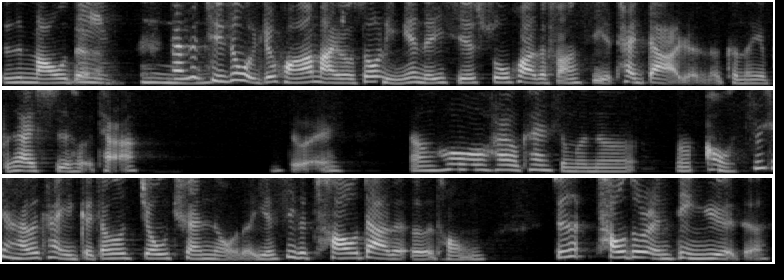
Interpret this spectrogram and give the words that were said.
就是猫的，嗯嗯、但是其实我觉得皇阿玛有时候里面的一些说话的方式也太大人了，可能也不太适合他。对，然后还有看什么呢？嗯，哦，之前还会看一个叫做 Joe Channel 的，也是一个超大的儿童，就是超多人订阅的。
